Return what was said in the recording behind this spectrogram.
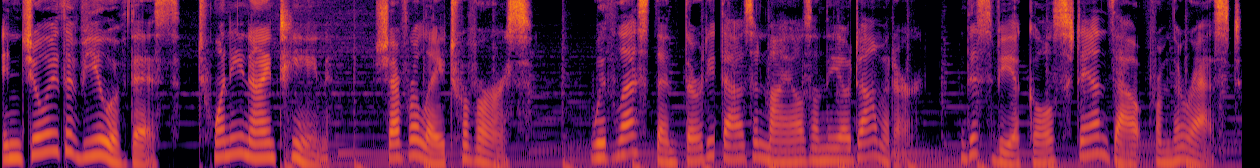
Enjoy the view of this 2019 Chevrolet Traverse. With less than 30,000 miles on the odometer, this vehicle stands out from the rest.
